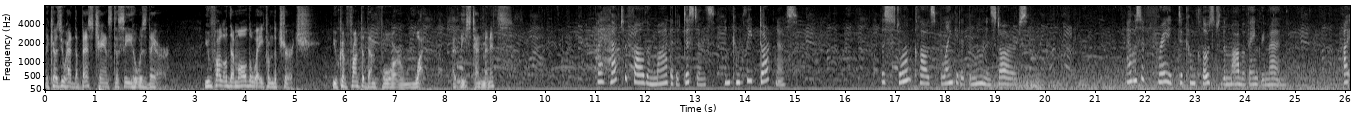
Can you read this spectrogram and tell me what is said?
because you had the best chance to see who was there. You followed them all the way from the church. You confronted them for what? At least 10 minutes? I had to follow the mob at a distance in complete darkness. The storm clouds blanketed the moon and stars. I was afraid to come close to the mob of angry men. I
